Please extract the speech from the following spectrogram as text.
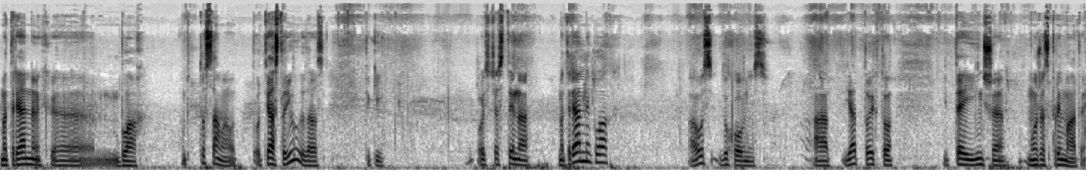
матеріальних е, благ. От то саме, от, от я стою зараз такий. Ось частина матеріальних благ, а ось духовність. А я той, хто і те, і інше може сприймати.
